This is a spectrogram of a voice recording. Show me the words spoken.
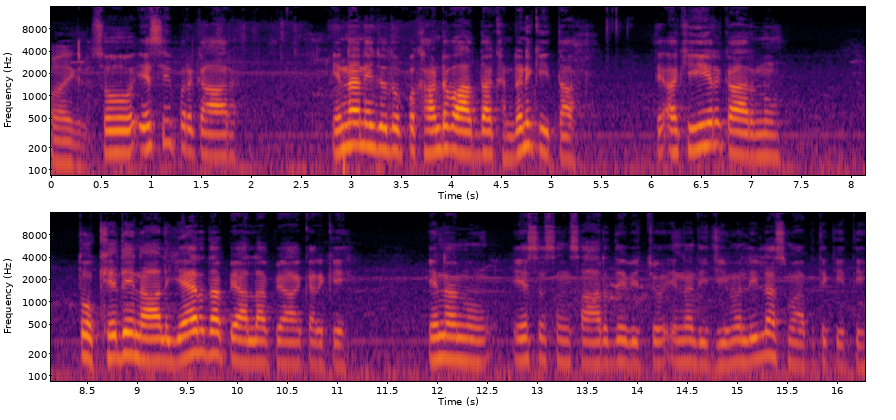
ਵਾਹਿਗੁਰੂ। ਸੋ ਇਸੇ ਪ੍ਰਕਾਰ ਇਹਨਾਂ ਨੇ ਜਦੋਂ ਪਖੰਡਵਾਦ ਦਾ ਖੰਡਨ ਕੀਤਾ ਤੇ ਅਖੀਰਕਾਰ ਨੂੰ ਧੋਖੇ ਦੇ ਨਾਲ ਜ਼ਹਿਰ ਦਾ ਪਿਆਲਾ ਪਿਆ ਕਰਕੇ ਇਹਨਾਂ ਨੂੰ ਇਸ ਸੰਸਾਰ ਦੇ ਵਿੱਚੋਂ ਇਹਨਾਂ ਦੀ ਜੀਵਨ ਲੀਲਾ ਸਮਾਪਤ ਕੀਤੀ।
